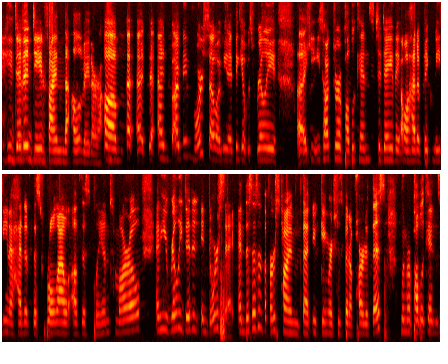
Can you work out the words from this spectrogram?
He did indeed find the elevator. Um, and, and I mean, more so. I mean, I think it was really. Uh, he, he talked to Republicans today. They all had a big meeting ahead of this rollout of this plan tomorrow, and he really did endorse it. And this isn't the first time that Newt Gingrich has been a part of this. When Republicans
